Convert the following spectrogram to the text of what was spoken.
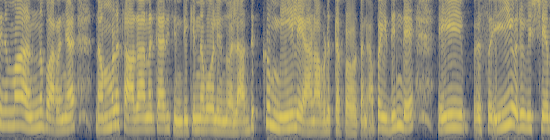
സിനിമ എന്ന് പറഞ്ഞാൽ നമ്മൾ സാധാരണക്കാർ ചിന്തിക്കുന്ന പോലെയൊന്നുമല്ല. അതൊക്കെ മീലെയാണ് അവിടുത്തെ പ്രവർത്തനം. അപ്പോൾ ഇതിന്റെ ഈ ഈ ഒരു വിഷയം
